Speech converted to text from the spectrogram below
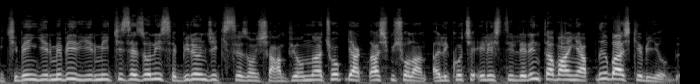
2021-22 sezonu ise bir önceki sezon şampiyonluğa çok yaklaşmış olan Ali Koç'a eleştirilerin tavan yaptığı başka bir yıldı.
